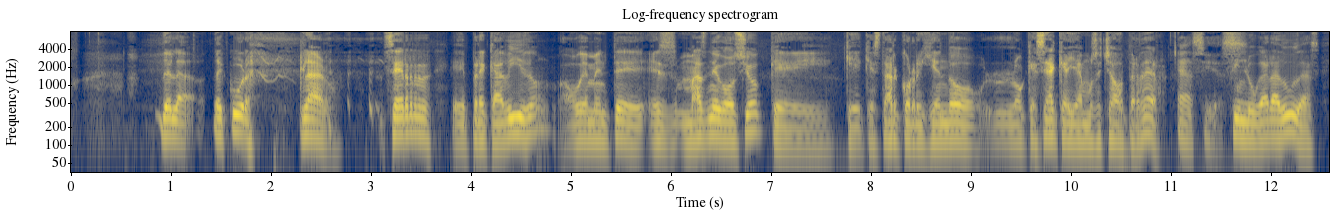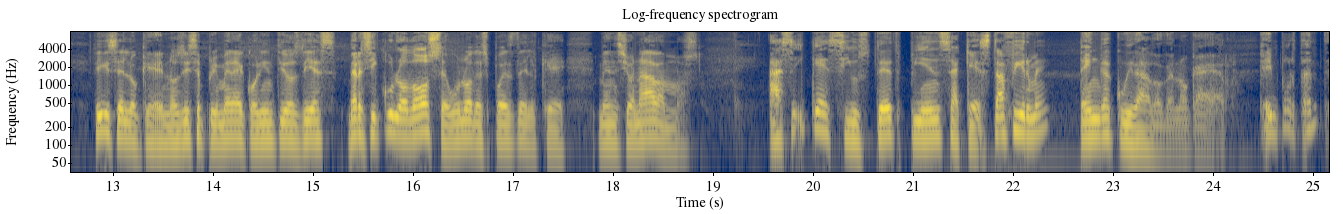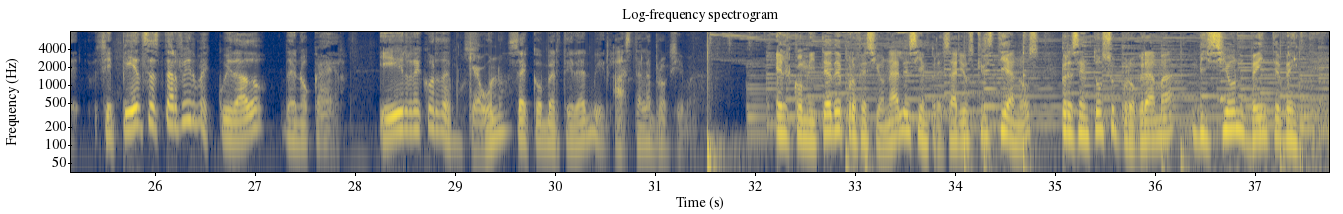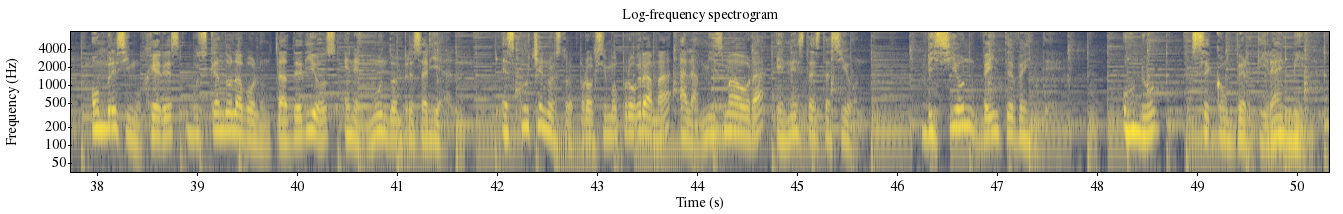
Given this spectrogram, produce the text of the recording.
de, la, de cura. Claro, ser eh, precavido obviamente es más negocio que, que- que estar corrigiendo lo que sea que hayamos echado a perder. Así es. Sin lugar a dudas. Fíjese lo que nos dice 1 Corintios 10, versículo 12, uno después del que mencionábamos. Así que si usted piensa que está firme, tenga cuidado de no caer. Qué importante. Si piensa estar firme, cuidado de no caer. Y recordemos Que uno se convertirá en mil. Hasta la próxima. El Comité de Profesionales y Empresarios Cristianos presentó su programa Visión 2020. Hombres y mujeres buscando la voluntad de Dios en el mundo empresarial. Escuche nuestro próximo programa a la misma hora en esta estación. Visión 2020. Uno se convertirá en mil.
